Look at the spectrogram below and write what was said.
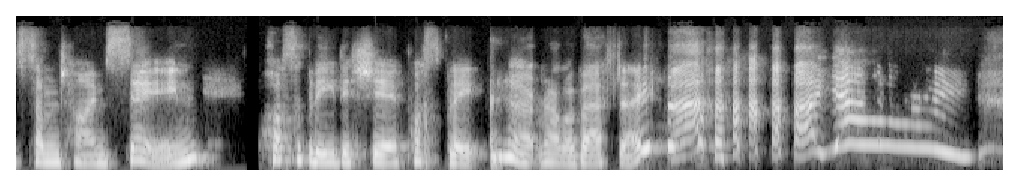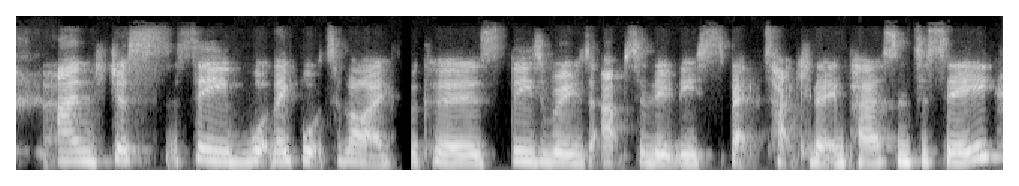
sometime soon, possibly this year, possibly around my birthday. Yay! And just see what they've brought to life because these rooms are absolutely spectacular in person to see.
